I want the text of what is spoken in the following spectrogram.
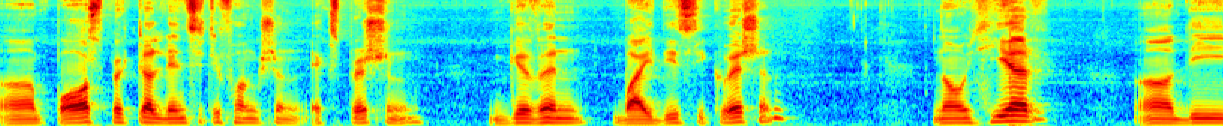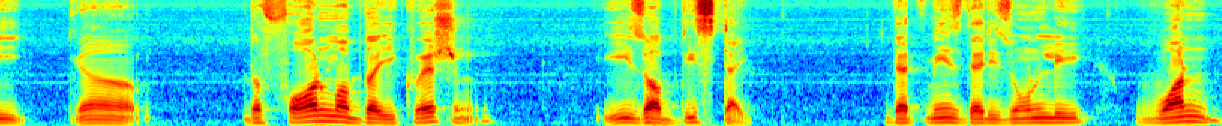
uh, power spectral density function expression given by this equation. Now, here uh, the uh, the form of the equation is of this type that means there is only one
